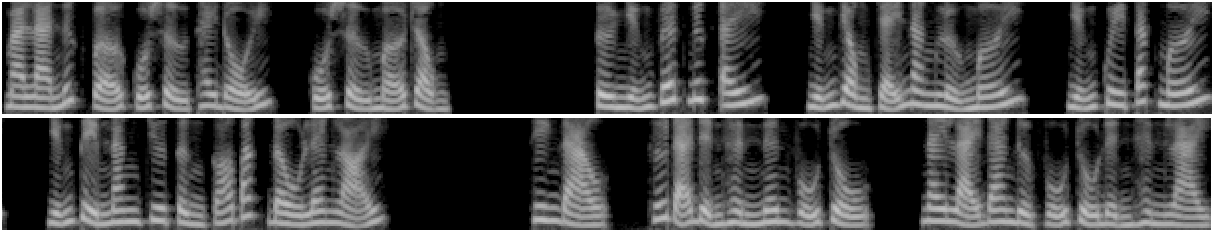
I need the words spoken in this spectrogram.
mà là nứt vỡ của sự thay đổi, của sự mở rộng. Từ những vết nứt ấy, những dòng chảy năng lượng mới, những quy tắc mới, những tiềm năng chưa từng có bắt đầu len lỏi. Thiên đạo, thứ đã định hình nên vũ trụ, nay lại đang được vũ trụ định hình lại.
